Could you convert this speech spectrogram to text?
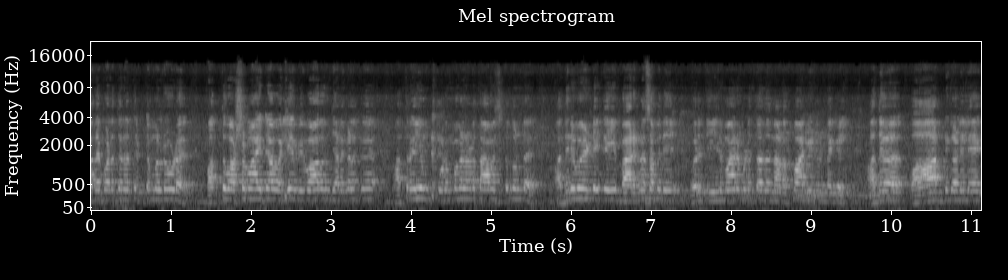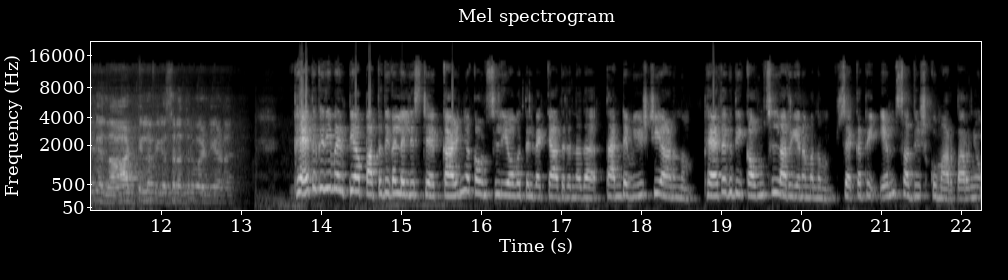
അതേപോലെ തന്നെ തിട്ടുമ്മൽ റോഡ്. പത്ത് വർഷമായിട്ട് ആ വലിയ വിവാദം ജനങ്ങൾക്ക് അത്രയും കുടുംബങ്ങളവിടെ താമസിക്കുന്നുണ്ട്. അതിനു വേണ്ടിയിട്ട് ഈ ഭരണസമിതി ഒരു തീരുമാനമെടുത്തത് നടപ്പാക്കിയിട്ടുണ്ടെങ്കിൽ അത് വാർഡുകളിലേക്ക് നാട്ടിലെ വികസനത്തിന് വേണ്ടിയാണ്. ഭേദഗതി വരുത്തിയ പദ്ധതികളുടെ ലിസ്റ്റ് കഴിഞ്ഞ കൗൺസിൽ യോഗത്തിൽ വെക്കാതിരുന്നത് തന്റെ വീഴ്ചയാണെന്നും ഭേദഗതി കൗൺസിൽ അറിയണമെന്നും സെക്രട്ടറി എം സതീഷ് കുമാർ പറഞ്ഞു.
